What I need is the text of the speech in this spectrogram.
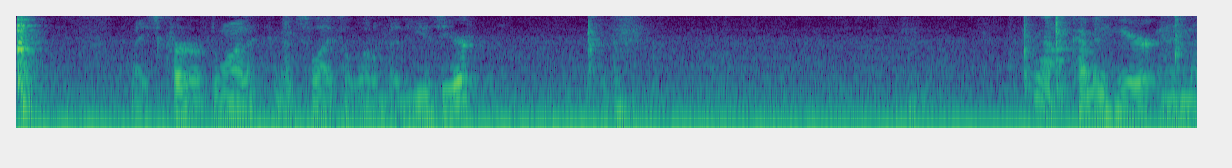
one. Nice curved one, makes life a little bit easier. Now come in here and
